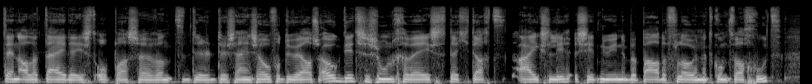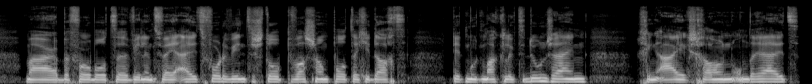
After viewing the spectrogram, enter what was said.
ten alle tijden is het oppassen. Want er, er zijn zoveel duels, ook dit seizoen geweest, dat je dacht, Ajax zit nu in een bepaalde flow en het komt wel goed. Maar bijvoorbeeld eh, Willem II uit voor de winterstop was zo'n pot dat je dacht, dit moet makkelijk te doen zijn. Ging Ajax gewoon onderuit.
